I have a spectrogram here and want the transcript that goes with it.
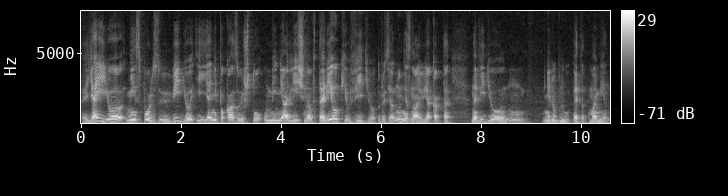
Я ее не использую в видео и я не показываю, что у меня лично в тарелке в видео, друзья. Ну не знаю, я как-то на видео ну, не люблю этот момент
